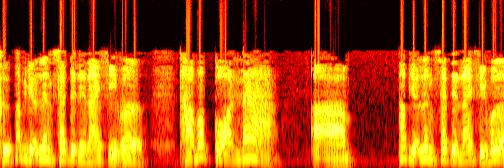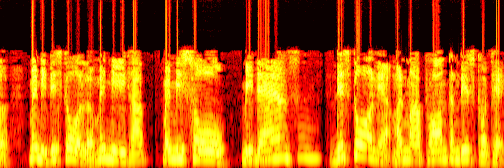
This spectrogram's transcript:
คือภาพยนตร์เรื่อง Saturday Night Fever ถามว่าก่อนหน้าอ่า ภาพยนตร์เรื่อง Saturday Night Fever ไม่มีดิสโก้เหรอ ไม่มีครับ ไม่มีโซลมีแดนซ์อืมดิสโก้เนี่ย มันมาพร้อมทั้งดิสโกเทค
